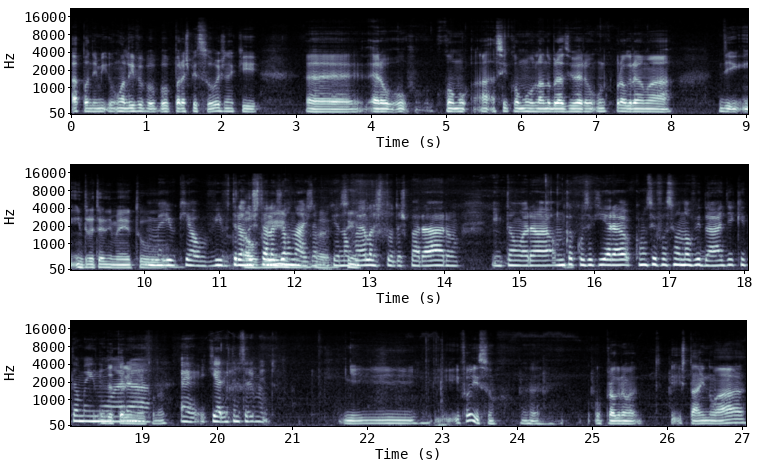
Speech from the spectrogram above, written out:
a pandemia, um alívio pa- pa- para as pessoas, né? Que é, era o, como assim como lá no Brasil era o único programa de entretenimento Meio que ao vivo, tirando ao os telejornais, vivo, né? é, Porque sim. novelas todas pararam. Então era a única coisa que era como se fosse uma novidade que também não era. né? É, e que era entretenimento. E, e foi isso. É, O programa está aí no ar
